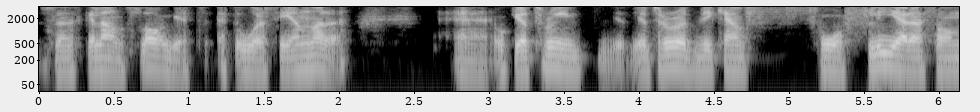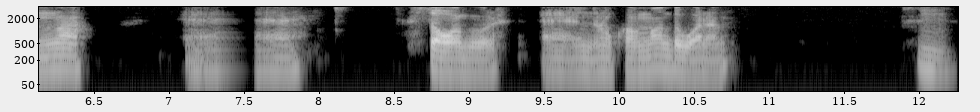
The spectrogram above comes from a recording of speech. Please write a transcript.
svenska landslaget ett år senare. Eh, och jag tror, inte, jag tror att vi kan få flera sådana eh, sagor eh, under de kommande åren. Mm,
